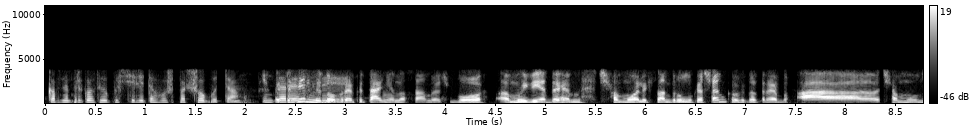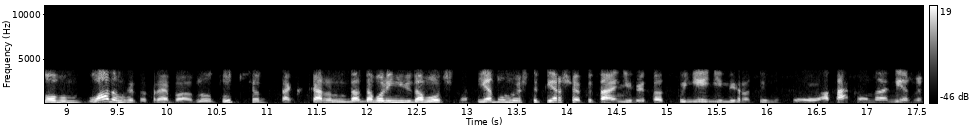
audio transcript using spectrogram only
каб напрыклад выпусцілі таго ж пачобыта інтарэсы... вельмі добрае пытанне насамрэч бо мы ведаем чаму александру лукашенко гэта трэба а чаму новым уладам гэта трэба ну тут все так скажем да, даволі невідавочна. Я думаю что першае пытанне гэта спыненне міграцыйных атакаў на межы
